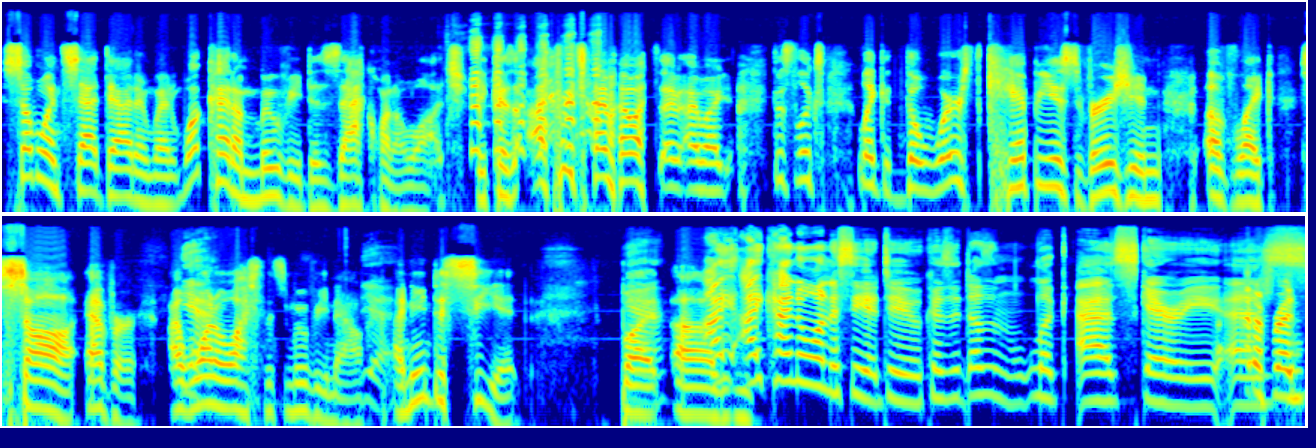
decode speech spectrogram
someone sat down and went, "What kind of movie does Zach want to watch?" Because every time I watch, I, I'm like, "This looks like the worst, campiest version of like Saw ever." I Yeah. want to watch this movie now. Yeah. I need to see it. But Yeah. um, I, I kind of want to see it too because it doesn't look as scary as a friend,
